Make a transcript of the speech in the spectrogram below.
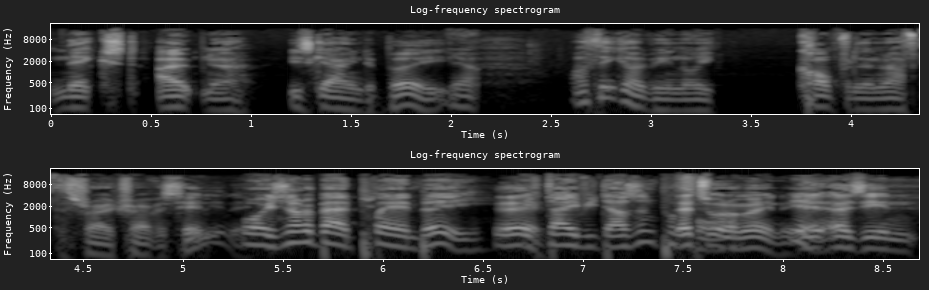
next opener is going to be, Yep. I think I'd be nearly confident enough to throw Travis Head in there. Well, he's not a bad plan B Yeah. if Davey doesn't perform. That's what I mean. Yeah. As in,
